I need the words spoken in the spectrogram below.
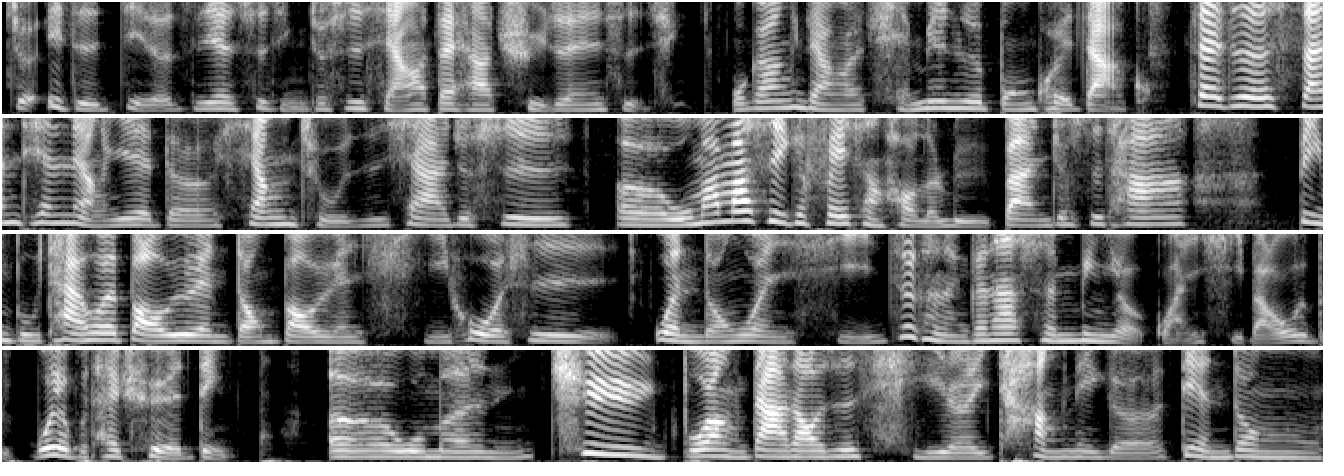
就一直记得这件事情，就是想要带她去这件事情。我刚刚讲了前面就是崩溃大哭，在这三天两夜的相处之下，就是呃，我妈妈是一个非常好的旅伴，就是她。并不太会抱怨东抱怨西，或者是问东问西，这可能跟他生病有关系吧，我也不我也不太确定。呃，我们去博朗大道就是骑了一趟那个电动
